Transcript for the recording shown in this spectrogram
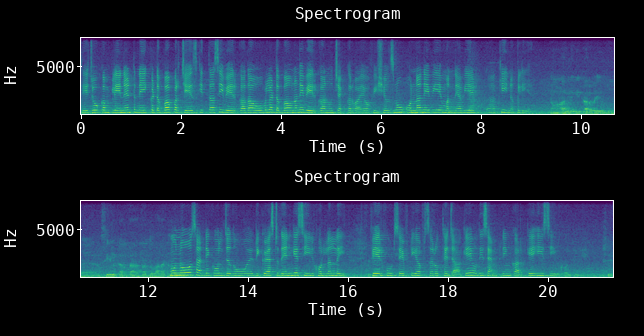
ਤੇ ਜੋ ਕੰਪਲੇਨੈਂਟ ਨੇ ਇੱਕ ਡੱਬਾ ਪਰਚੇਜ਼ ਕੀਤਾ ਸੀ ਵੇਰਕਾ ਦਾ ਉਹ ਵਾਲਾ ਡੱਬਾ ਉਹਨਾਂ ਨੇ ਵੇਰਕਾ ਨੂੰ ਚੈੱਕ ਕਰਵਾਇਆ ਆਫੀਸ਼ੀਅਲਸ ਨੂੰ। ਉਹਨਾਂ ਨੇ ਵੀ ਇਹ ਮੰਨਿਆ ਵੀ ਇਹ ਅ, ਕੀ ਨਕਲੀ ਹੈ। ਹੁਣ ਅਗਲੀ ਕੀ ਕਾਰਵਾਈ ਹੋ ਜਿਵੇਂ ਸੀਲ ਕਰਤਾ ਤਾਂ ਦੁਬਾਰਾ ਕਦੋਂ ਹੁਣ ਉਹ ਸਾਡੇ ਕੋਲ ਜਦੋਂ ਰਿਕੁਐਸਟ ਦੇਣਗੇ ਸੀਲ ਖੋਲਣ ਲਈ ਫਿਰ ਫੂਡ ਸੇਫਟੀ ਅਫਸਰ ਉੱਥੇ ਜਾ ਕੇ ਉਹਦੀ ਸੈਂਪਲਿੰਗ ਕਰਕੇ ਹੀ ਸੀਲ ਹੈ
